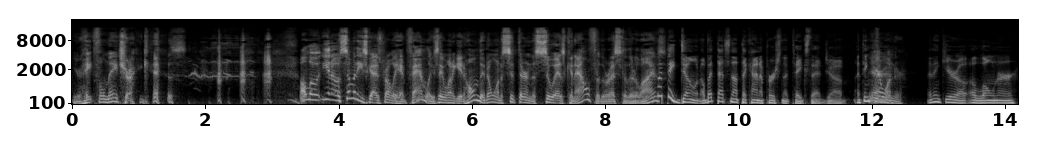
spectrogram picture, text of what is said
Your hateful nature, I guess. Although, you know, some of these guys probably have families. They want to get home. They don't want to sit there in the Suez Canal for the rest of their lives. But they don't. I'll bet that's not the kind of person that takes that job. I think. Yeah, I wonder. I think you're a, a loner.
